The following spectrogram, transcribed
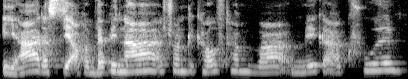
ja, dass die auch im Webinar schon gekauft haben, war mega cool.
